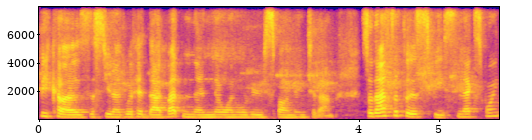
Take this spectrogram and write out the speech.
because the student would hit that button and no one will be responding to them. So that's the first piece. Next point.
